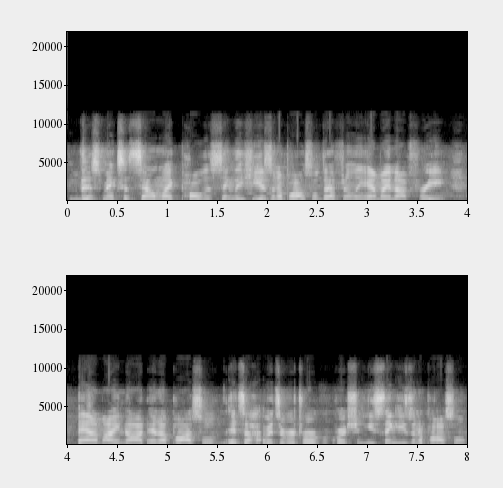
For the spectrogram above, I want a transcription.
this makes it sound like Paul is saying that he is an apostle, definitely. Am I not free? Am I not an apostle? It's a, it's a rhetorical question. He's saying he's an apostle.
